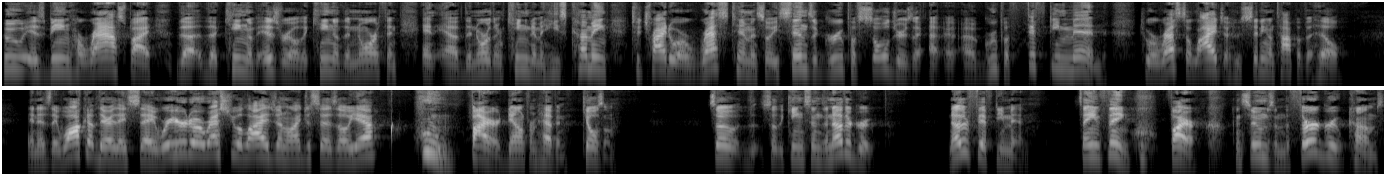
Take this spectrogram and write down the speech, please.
who is being harassed by the, the king of Israel, the king of the north and, and uh, the northern kingdom, and he's coming to try to arrest him. And so he sends a group of soldiers, a, a, a group of 50 men, to arrest Elijah, who's sitting on top of a hill. And as they walk up there, they say, We're here to arrest you, Elijah. And Elijah says, Oh, yeah? Boom, fire down from heaven, kills them. So, so the king sends another group, another 50 men. Same thing, fire consumes them. The third group comes,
